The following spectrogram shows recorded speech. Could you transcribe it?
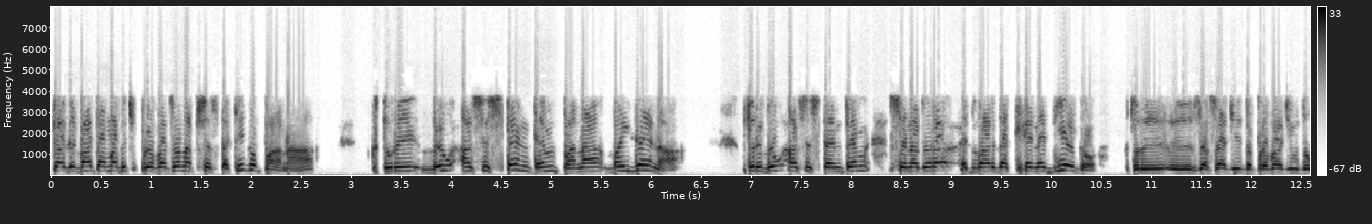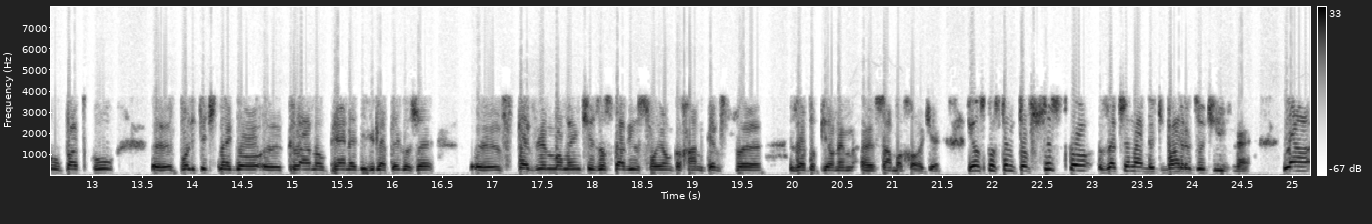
ta debata ma być prowadzona przez takiego pana, który był asystentem pana Bidena, który był asystentem senatora Edwarda Kennedy'ego, który w zasadzie doprowadził do upadku politycznego klanu Kennedy, dlatego że E, w pewnym momencie zostawił swoją kochankę w e, zatopionym e, samochodzie. W związku z tym to wszystko zaczyna być bardzo dziwne. Ja,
